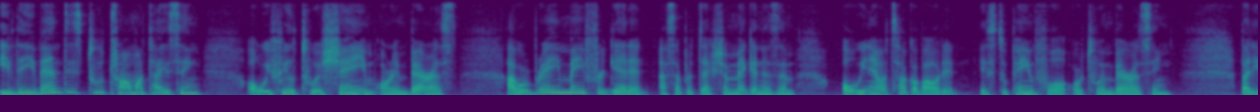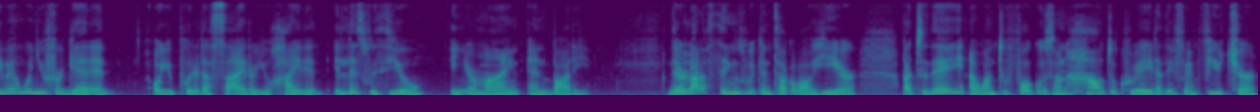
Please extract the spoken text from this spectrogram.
If the event is too traumatizing, or we feel too ashamed or embarrassed, our brain may forget it as a protection mechanism, or we never talk about it. It's too painful or too embarrassing. But even when you forget it, or you put it aside, or you hide it, it lives with you in your mind and body. There are a lot of things we can talk about here, but today I want to focus on how to create a different future,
